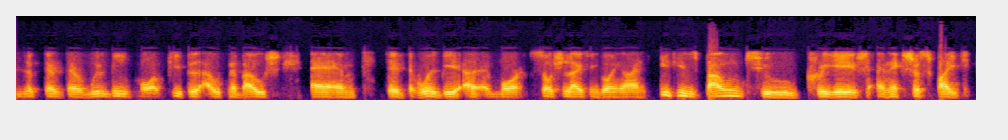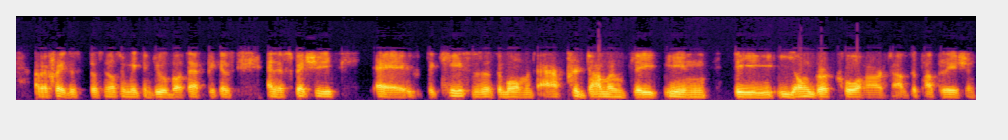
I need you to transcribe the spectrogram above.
look, there there will be more people out and about. Um, there, there, will be uh, more socialising going on. It is bound to create an extra spike. I'm afraid there's, there's nothing we can do about that because, and especially predominantly in the younger cohort of the population.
